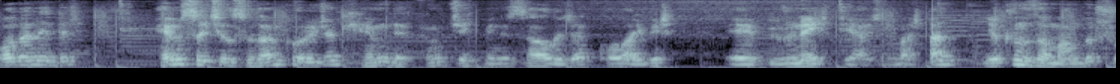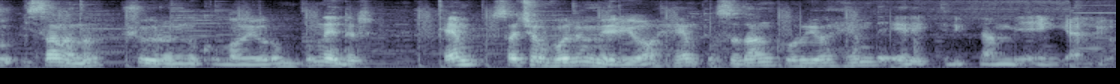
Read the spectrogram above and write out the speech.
O da nedir? Hem saçı ısıdan koruyacak hem de fön çekmeni sağlayacak kolay bir e, ürüne ihtiyacım var. Ben yakın zamandır şu Isana'nın şu ürününü kullanıyorum. Bu nedir? Hem saça volüm veriyor, hem ısıdan koruyor, hem de elektriklenmeyi engelliyor.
